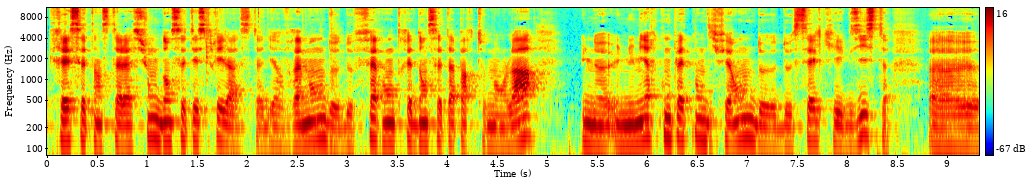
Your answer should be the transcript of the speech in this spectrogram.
créer cette installation dans cet esprit-là, c'est-à-dire vraiment de, de, faire rentrer dans cet appartement-là une, lumière complètement différente de, celle qui existe, euh,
